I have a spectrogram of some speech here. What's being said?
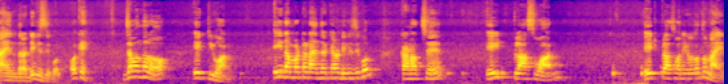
নাইন দ্বারা ডিভিজিবল ওকে যেমন ধরো এইটটি ওয়ান এই নাম্বারটা নাইন দ্বারা কেন ডিভিজিবল কারণ হচ্ছে eight plus one eight plus one equal কত? নাইন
